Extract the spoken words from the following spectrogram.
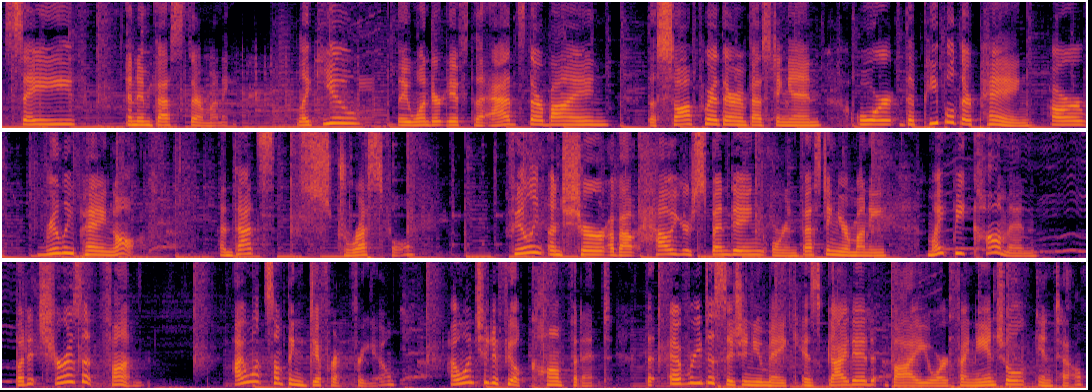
save, and invest their money. Like you, they wonder if the ads they're buying, the software they're investing in, or the people they're paying are really paying off. And that's stressful. Feeling unsure about how you're spending or investing your money might be common, but it sure isn't fun. I want something different for you. I want you to feel confident that every decision you make is guided by your financial intel.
